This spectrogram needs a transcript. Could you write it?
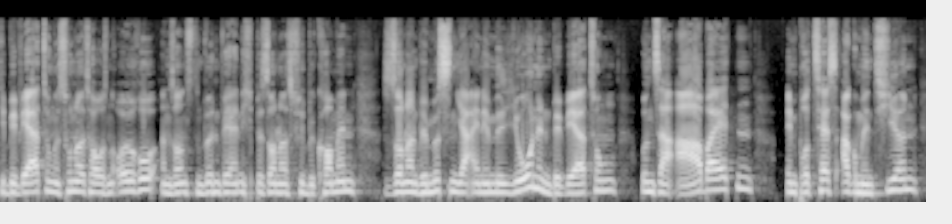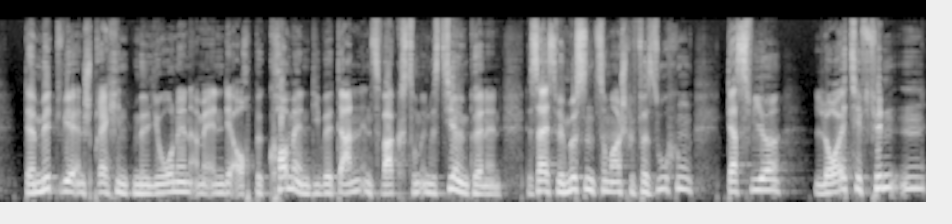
die Bewertung ist 100.000 Euro, ansonsten würden wir ja nicht besonders viel bekommen, sondern wir müssen ja eine Millionenbewertung uns erarbeiten, im Prozess argumentieren, damit wir entsprechend Millionen am Ende auch bekommen, die wir dann ins Wachstum investieren können. Das heißt, wir müssen zum Beispiel versuchen, dass wir Leute finden,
